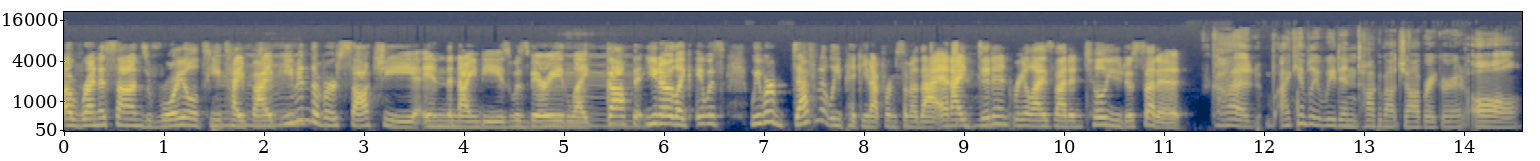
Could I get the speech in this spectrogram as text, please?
a Renaissance royalty type vibe. Mhm. Even the Versace in the '90s was very like gothic. Mhm. You know, like it was. We were definitely picking up from some of that, and I Mhm. didn't realize that until you just said it. God, I can't believe we didn't talk about Jawbreaker at all.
